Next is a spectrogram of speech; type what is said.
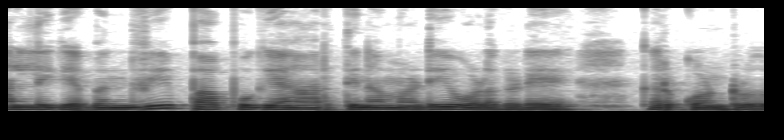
ಅಲ್ಲಿಗೆ ಬಂದ್ವಿ. ಪಾಪುಗೆ ಆರತಿನ ಮಾಡಿ ಒಳಗಡೆ ಕರ್ಕೊಂಡ್ರು.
